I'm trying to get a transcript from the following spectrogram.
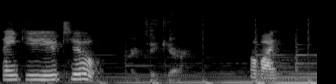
Thank you. You too. All right. Take care. Bye bye.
